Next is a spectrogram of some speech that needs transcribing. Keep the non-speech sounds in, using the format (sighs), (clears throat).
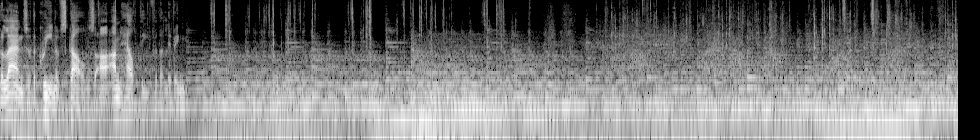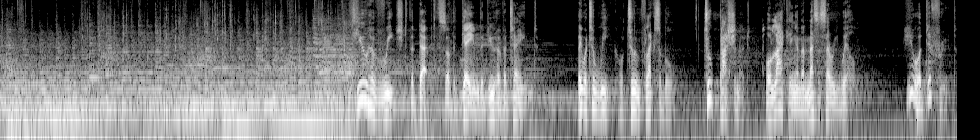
The lands of the Queen of Skulls are unhealthy for the living. Few have reached the depths of the game that you have attained. They were too weak or too inflexible, too passionate or lacking in the necessary will. You are different.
